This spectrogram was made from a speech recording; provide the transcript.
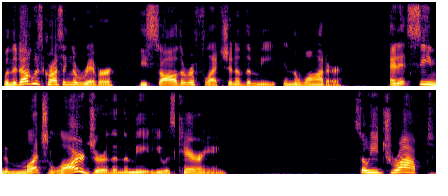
When the dog was crossing the river, he saw the reflection of the meat in the water, and it seemed much larger than the meat he was carrying. So he dropped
